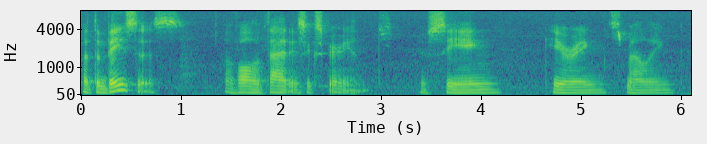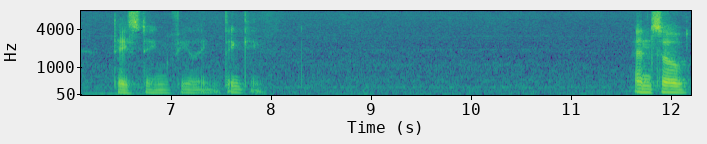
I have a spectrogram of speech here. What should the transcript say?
But the basis of all of that is experience. You're seeing, hearing, smelling, tasting, feeling, thinking. And so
